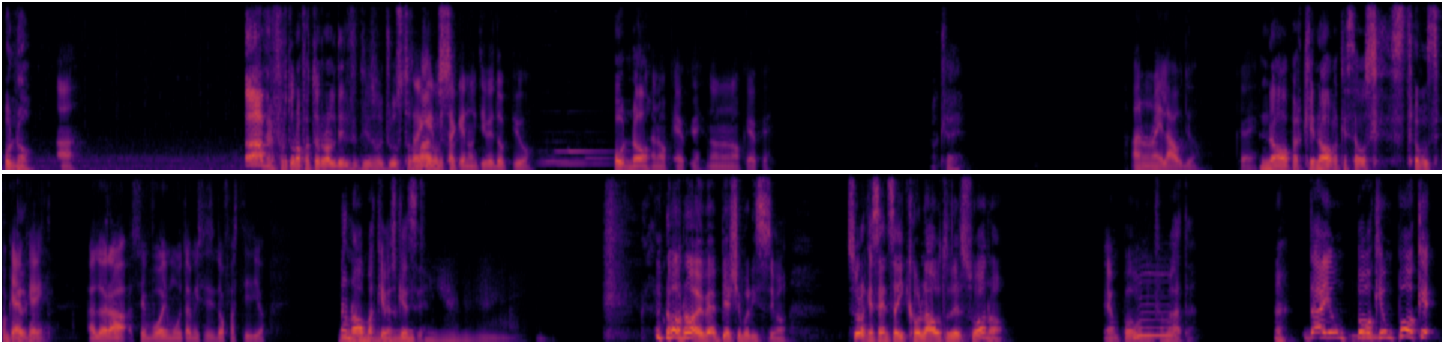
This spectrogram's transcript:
Oh no! Ah, Ah, per fortuna ho fatto il roll del titolo giusto. sai che mi sa che non ti vedo più. Oh no. Ah no, ok, ok. No, no, no, ok, ok. Ok. Ah, non hai l'audio? Ok. No, perché no? Perché stavo, stavo Ok, sentendo... ok. Allora, se vuoi mutami se ti do fastidio. No, no, ma che ma scherzi? No, no, è piacevolissimo. Solo che senza il call out del suono è un po' un'infamata. Eh, Dai, un po' che, un po' che...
